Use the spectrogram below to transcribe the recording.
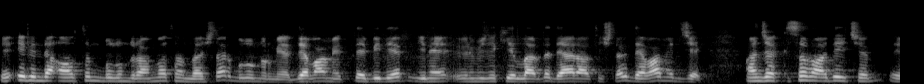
E, elinde altın bulunduran vatandaşlar bulundurmaya devam edebilir. Yine önümüzdeki yıllarda değer artışları devam edecek. Ancak kısa vade için e,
